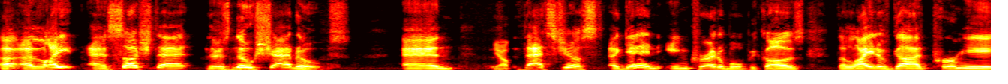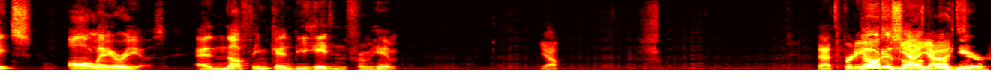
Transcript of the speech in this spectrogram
Uh, a light as such that there's no shadows. And Yep. that's just, again, incredible because the light of God permeates all areas and nothing can be hidden from Him. Yep. That's pretty Notice awesome. Yeah. also Yeah. it's- here.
